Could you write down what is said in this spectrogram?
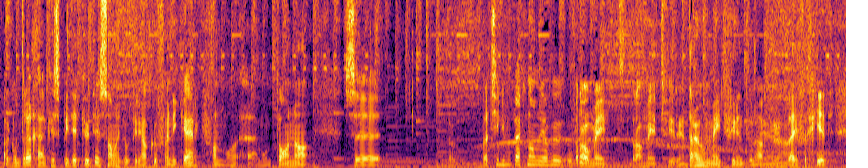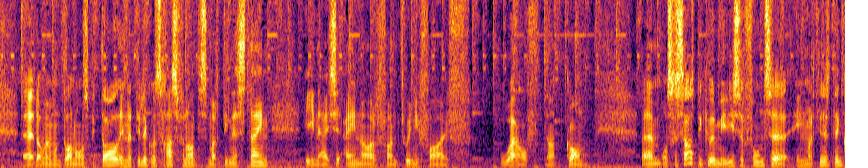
Welkom terug. Ek is Pieter Kloete saam met Dr. Jaco van die kerk van uh, Montana se wat sien die pleknaam jou? Traumet, Traumet 24. Traumet 24. Ja. Bly vergeet. Uh, daar by Montana Hospitaal en natuurlik ons gas vanaand is Martine Stein en hy is die eienaar van 25wealth.com. Ehm um, ons gesels 'n bietjie oor mediese fondse en Martinus dink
